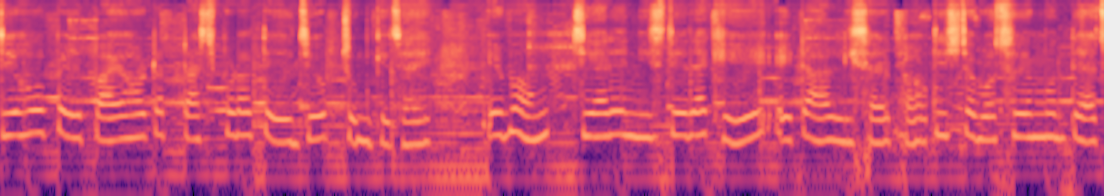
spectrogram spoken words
জেহপের পায়ে হঠাৎ টাচ পড়াতে জেহপ চমকে যায় এবং চেয়ারের নিচ দিয়ে দেখে, এটা লিসার পা তিরিশটা বছরের মধ্যে আজ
